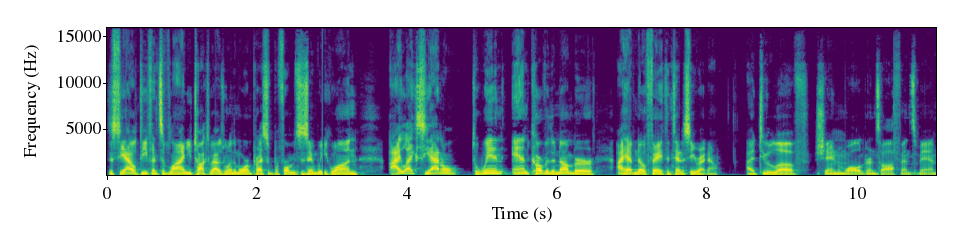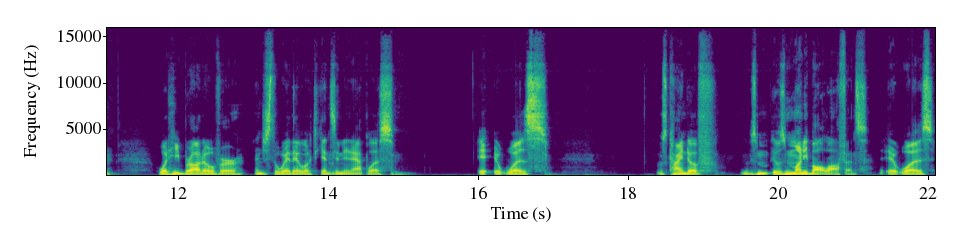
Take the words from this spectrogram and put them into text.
The Seattle defensive line you talked about was one of the more impressive performances in week one. I like Seattle to win and cover the number. I have no faith in Tennessee right now. I do love Shane Waldron's offense, man. What he brought over and just the way they looked against Indianapolis. It, it was it was kind of it was it was moneyball offense. It was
